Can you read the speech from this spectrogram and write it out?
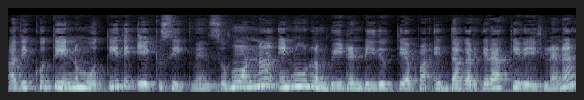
ਆ ਦੇਖੋ, ਤਿੰਨ ਮੋਤੀ ਤੇ ਇੱਕ ਸੀਕੁਐਂਸ ਹੁਣ ਨਾ ਇਹਨੂੰ ਲੰਬੀ ਡੰਡੀ ਦੇ ਉੱਤੇ ਆਪਾਂ ਇਦਾਂ ਕਰਕੇ ਰੱਖ ਕੇ ਵੇਖ ਲੈਣਾ।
